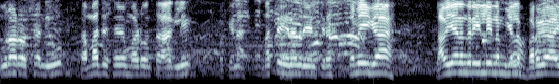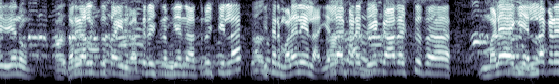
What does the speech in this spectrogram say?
ನೂರಾರು ವರ್ಷ ನೀವು ಸಮಾಜ ಸೇವೆ ಮಾಡುವಂತ ಆಗ್ಲಿ. ಓಕೆನಾ ಮತ್ತೆ ಏನಾದ್ರು ಹೇಳ್ತೀರಾ? ಸ್ವಾಮಿ ಈಗ ನಾವೇನಂದ್ರೆ ಇಲ್ಲಿ ನಮ್ಗೆಲ್ಲ ಬರಗ ಏನು ಬರಗಾಲಕ್ಕೆ ತುತ್ತಾಗಿದ್ವಿ ಅತಿವೃಷ್ಟಿ ನಮ್ಗೇನು ಅತಿವೃಷ್ಟಿ ಇಲ್ಲ. ಈ ಸರಿ ಮಳೆನೇ ಇಲ್ಲ. ಎಲ್ಲ ಕಡೆ ಬೇಕಾದಷ್ಟು ಮಳೆಯಾಗಿ ಎಲ್ಲ ಕಡೆ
